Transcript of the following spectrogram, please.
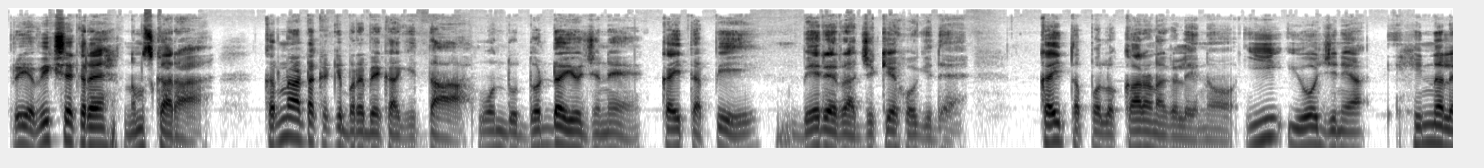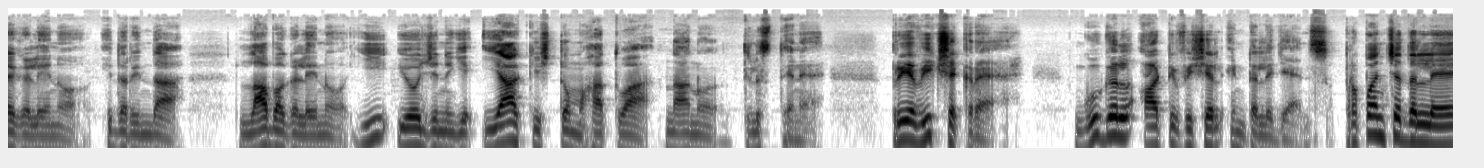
ಪ್ರಿಯ ವೀಕ್ಷಕರೇ, ನಮಸ್ಕಾರ. ಕರ್ನಾಟಕಕ್ಕೆ ಬರಬೇಕಾಗಿದ್ದ ಒಂದು ದೊಡ್ಡ ಯೋಜನೆ ಕೈತಪ್ಪಿ ಬೇರೆ ರಾಜ್ಯಕ್ಕೆ ಹೋಗಿದೆ. ಕೈತಪ್ಪಲು ಕಾರಣಗಳೇನು? ಈ ಯೋಜನೆಯ ಹಿನ್ನೆಲೆಗಳೇನು? ಇದರಿಂದ ಲಾಭಗಳೇನು? ಈ ಯೋಜನೆಗೆ ಯಾಕಿಷ್ಟು ಮಹತ್ವ ನಾನು ತಿಳಿಸ್ತೇನೆ. ಪ್ರಿಯ ವೀಕ್ಷಕರೇ, ಗೂಗಲ್ ಆರ್ಟಿಫಿಷಿಯಲ್ ಇಂಟೆಲಿಜೆನ್ಸ್ ಪ್ರಪಂಚದಲ್ಲೇ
